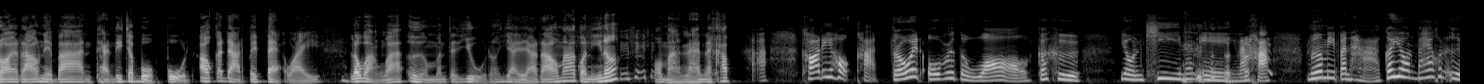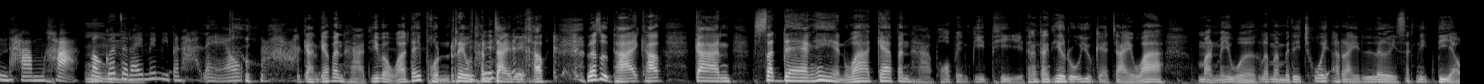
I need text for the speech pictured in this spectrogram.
รอยร้าวในบ้าน แทนที่จะโบกปูนเอากระดาษไปแปะไว้ ระหวังว่าเออมันจะอยู่เนาะอย่าอย่าร้าวมากกว่านี้เนาะประมาณนั้นนะครับค่ะข้อที่ 6 ค่ะ throw it over the wall ก็คือ โยนขี้นั่นเองนะคะ เมื่อมีปัญหาก็โยนไปให้คนอื่นทำค่ะ เราก็จะได้ไม่มีปัญหาแล้วนะคะเป็นการแก้ปัญหาที่แบบว่าได้ผลเร็วทันใจเลยครับ และสุดท้ายครับ การแสดงให้เห็นว่าแก้ปัญหาพอเป็นพิธี ทั้งๆที่รู้อยู่แก่ใจว่ามันไม่เวิร์กแล้วมันไม่ได้ช่วยอะไรเลยสักนิดเดียว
